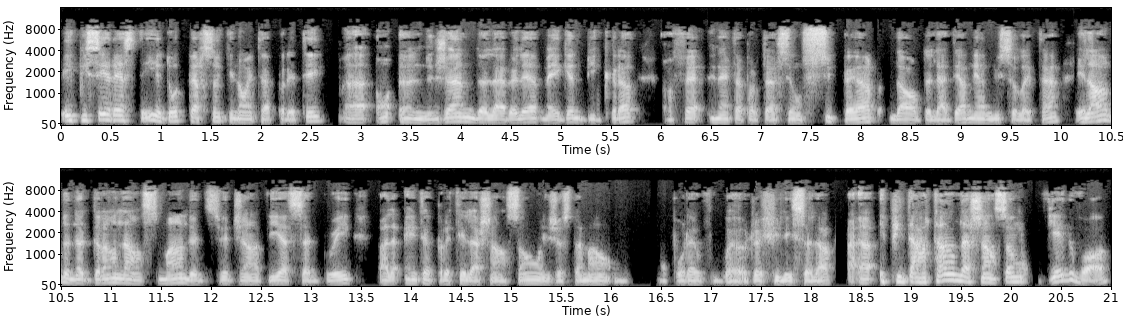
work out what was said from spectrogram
Et puis, c'est resté. Il y a d'autres personnes qui l'ont interprété. Euh, une jeune de la relève, Megan Bigra, a fait une interprétation superbe lors de la dernière nuit sur le temps. Et lors de notre grand lancement le 18 janvier à Sudbury, elle a interprété la chanson et justement, pourrait vous euh, refiler cela. Euh, et puis d'entendre la chanson Viens nous voir,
